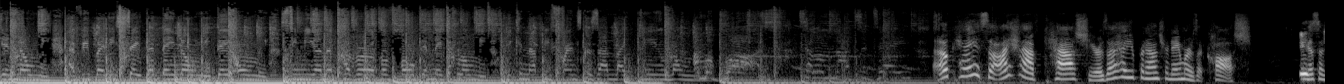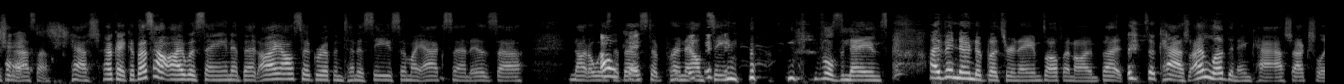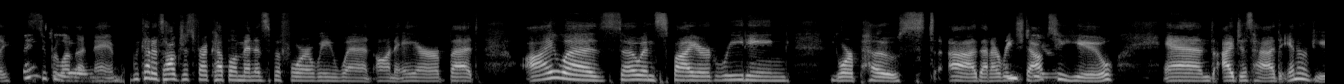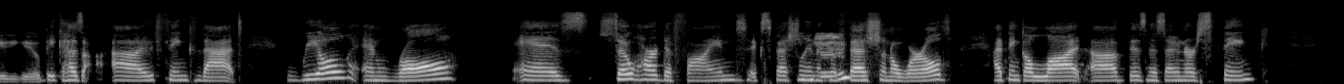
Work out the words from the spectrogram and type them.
you know me. Everybody say that they know me, they own me. See me on the cover of a Vogue and they clone me. We cannot be friends because I like being lonely. I'm a boss. Tell 'em not today. Okay, so I have Cash here. Is that how you pronounce your name, or is it Kosh? I guess I should Cash. ask that. Cash. Okay, because that's how I was saying it. But I also grew up in Tennessee, so my accent is uh, not always the best at pronouncing people's names. I've been known to butcher names off and on. But so Cash, I love the name Cash. Actually, Thank super love that name. We kind of talked just for a couple of minutes before we went on air, but I was so inspired reading your post uh, that I reached out to you, and I just had to interview you because I think that real and raw is so hard to find, especially in the Mhm. professional world. I think a lot of business owners think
